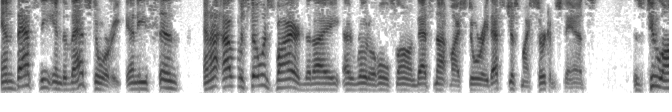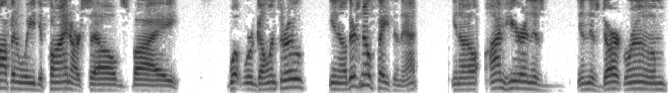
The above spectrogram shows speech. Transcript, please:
And that's the end of that story. And he says, and I, I, was so inspired that I, I wrote a whole song. That's not my story. That's just my circumstance. Because too often we define ourselves by what we're going through. You know, there's no faith in that. You know, I'm here in this, in this dark room.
